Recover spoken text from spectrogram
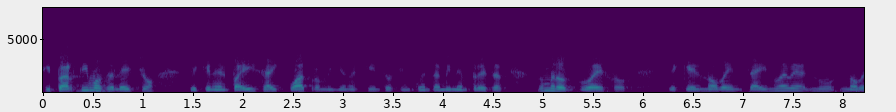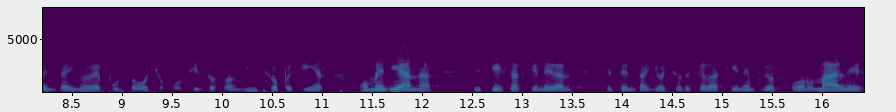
si partimos del hecho de que en el país hay 4.150.000 empresas, números gruesos, de que el 99, 99.8% son micro, pequeñas o medianas, de que estas generan 78 de cada 100 empleos formales.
